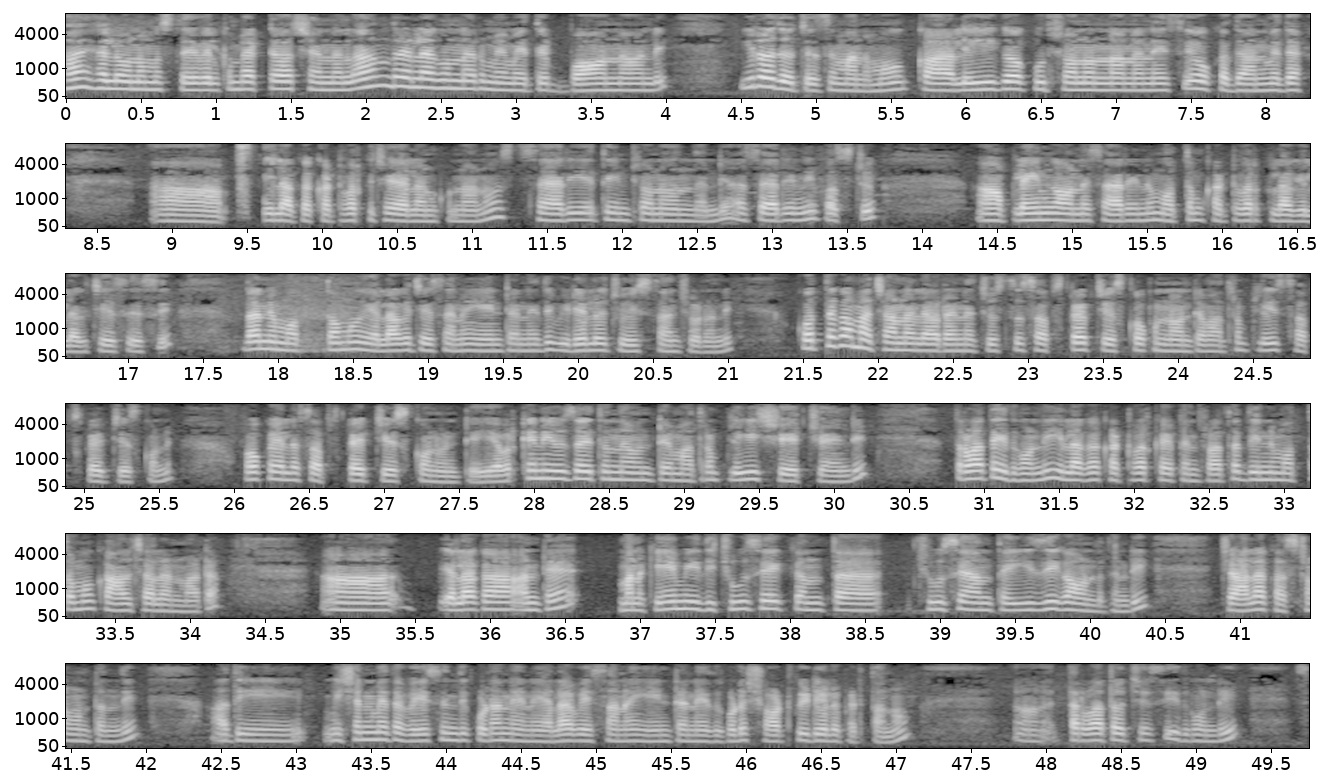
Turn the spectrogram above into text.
Hi hello namaste. Welcome back to our channel. అందరూ ఎలాగున్నారు మేమైతే బాగున్నామండి. ఈరోజు వచ్చేసి మనము ఖాళీగా కూర్చొని ఉన్నాననేసి ఒక దాని మీద ఇలాగ కట్ వర్క్ చేయాలనుకున్నాను. శారీ అయితే ఇంట్లోనే ఉందండి. ఆ శారీని ఫస్ట్ ప్లెయిన్గా ఉన్న శారీని మొత్తం కట్ వర్క్ లాగా ఇలాగ చేసేసి దాన్ని మొత్తము ఎలాగ చేశాను ఏంటనేది వీడియోలో చూపిస్తాను చూడండి. కొత్తగా మా ఛానల్ ఎవరైనా చూస్తూ సబ్స్క్రైబ్ చేసుకోకుండా ఉంటే మాత్రం ప్లీజ్ సబ్స్క్రైబ్ చేసుకోండి. ఒకవేళ సబ్స్క్రైబ్ చేసుకొని ఉంటే ఎవరికైనా యూజ్ అవుతుందో ఉంటే మాత్రం ప్లీజ్ షేర్ చేయండి. తర్వాత ఇదిగోండి ఇలాగ కట్ వర్క్ అయిపోయిన తర్వాత దీన్ని మొత్తము కాల్చాలన్నమాట. ఎలాగా అంటే మనకేమి ఇది చూసేకంత చూసే అంత ఈజీగా ఉండదండి. చాలా కష్టం ఉంటుంది. అది మిషన్ మీద వేసింది కూడా నేను ఎలా వేసానా ఏంటనేది కూడా షార్ట్ వీడియోలో పెడతాను. తర్వాత వచ్చేసి ఇదిగోండి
